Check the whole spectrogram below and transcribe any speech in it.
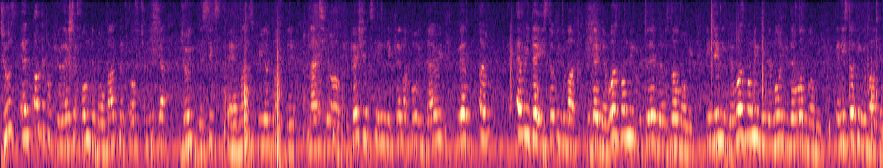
Jews and all the population from the bombardment of Tunisia during the six uh, months period of the Nazi occupations in the Clemachori diary. We have uh, every day he's talking about today there was bombing, today there was no bombing. In the evening there was bombing, in the morning there was bombing. And he's talking about it.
